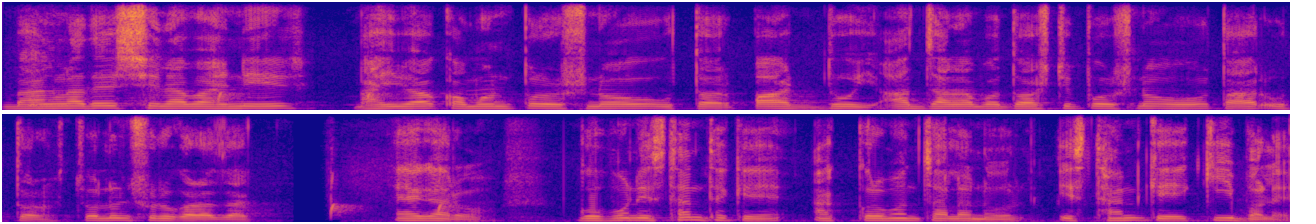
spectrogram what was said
বাংলাদেশ সেনাবাহিনীর ভাইভা কমন প্রশ্ন ও উত্তর পার্ট দুই। আজ জানাব দশটি প্রশ্ন ও তার উত্তর। চলুন শুরু করা যাক। এগারো। গোপন স্থান থেকে আক্রমণ চালানোর স্থানকে কি বলে?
